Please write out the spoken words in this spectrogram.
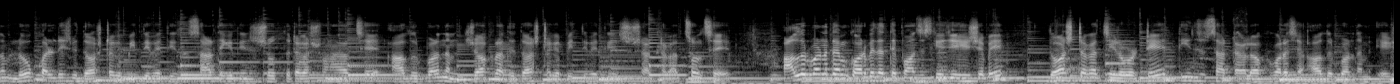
দাম লো কোয়ালিটি হিসেবে দশ টাকা বৃদ্ধি হয়ে তিনশো ষাট থেকে তিনশো সত্তর টাকা শোনা যাচ্ছে। আলুর পণ্যের দাম জকরাতে দশ টাকা বৃদ্ধি হয়ে তিনশো ষাট টাকা চলছে। আলুর পণ্যের দাম গর্বেদাতে পঞ্চাশ কেজি হিসেবে দশ টাকা চিরোটে তিনশো ষাট টাকা লক্ষ্য করেছে আলুর আদর দাম এই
